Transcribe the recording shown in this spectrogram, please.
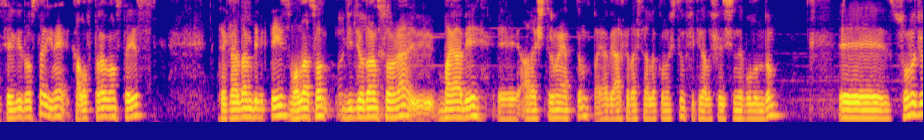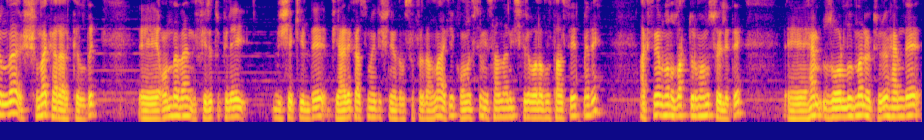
sevgili dostlar yine Call of Dragons'tayız. Tekrardan birlikteyiz. Valla son videodan sonra e, bayağı bir e, araştırma yaptım. Bayağı bir arkadaşlarla konuştum. Fikir alışverişinde bulundum. E, sonucunda şuna karar kıldık. E, onda ben free to play bir şekilde piyade kasmayı düşünüyordum sıfırdan. Lakin konuştuğum insanların hiçbiri bana bunu tavsiye etmedi. Aksine bundan uzak durmamı söyledi. Ee, hem zorluğundan ötürü hem de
